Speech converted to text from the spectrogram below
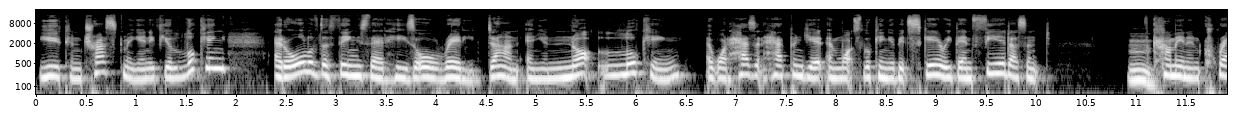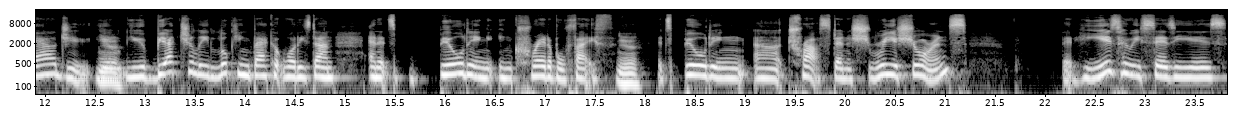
You can trust me. And if you're looking at all of the things that he's already done and you're not looking at what hasn't happened yet and what's looking a bit scary, then fear doesn't come in and crowd you. You Yeah. you be actually looking back at what he's done, and it's building incredible faith. Yeah. It's building uh, trust and ass- reassurance that he is who he says he is.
